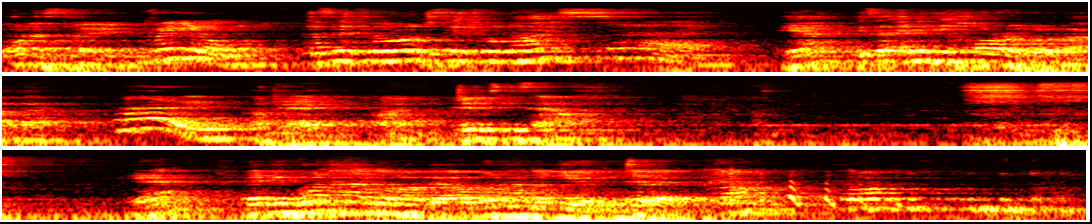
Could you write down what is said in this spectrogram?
Honestly. Real. Doesn't it feel does it feel nice? Yeah. Yeah? Is there anything horrible about that? No. Okay, fine. Do it to yourself. Yeah? Maybe one hand on my girl, one hand on you, and do it. Come on, come on.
